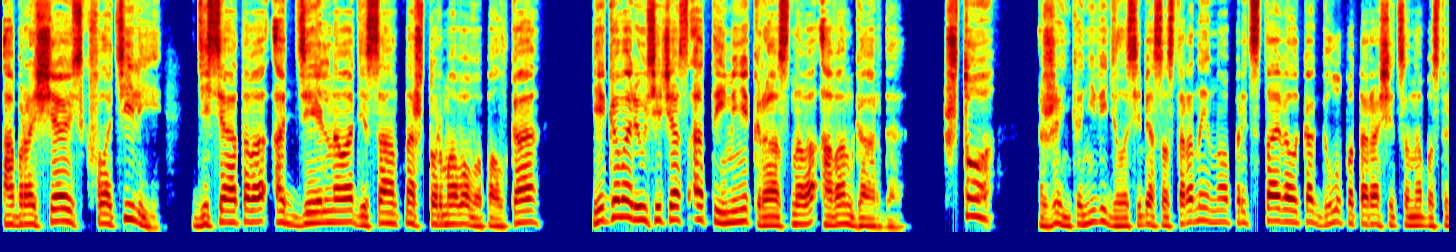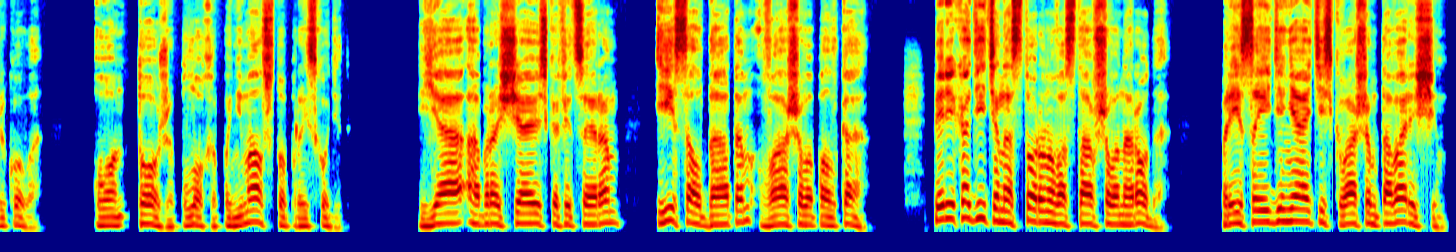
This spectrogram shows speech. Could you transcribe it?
Обращаюсь к флотилии 10-го отдельного десантно-штурмового полка и говорю сейчас от имени Красного Авангарда. «Что?» Женька не видела себя со стороны, но представила, как глупо таращится на Бастрюкова. Он тоже плохо понимал, что происходит. «Я обращаюсь к офицерам и солдатам вашего полка. Переходите на сторону восставшего народа. Присоединяйтесь к вашим товарищам,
